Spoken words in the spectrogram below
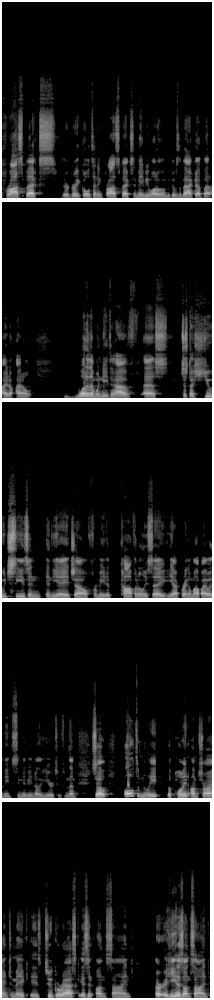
prospects. They're great goaltending prospects, and maybe one of them becomes the backup. But I don't. I don't. One of them would need to have as just a huge season in the AHL for me to confidently say, yeah, bring them up. I would need to see maybe another year or two from them. So ultimately, the point I'm trying to make is Tuukka Rask isn't unsigned, or he is unsigned.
